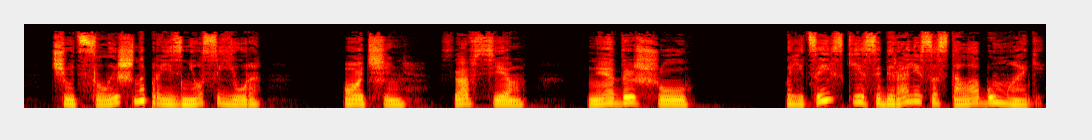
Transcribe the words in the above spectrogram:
— чуть слышно произнес Юра. «Очень, совсем. Не дышу». Полицейские собирали со стола бумаги.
